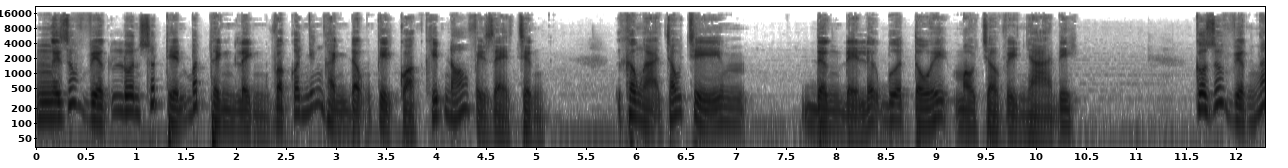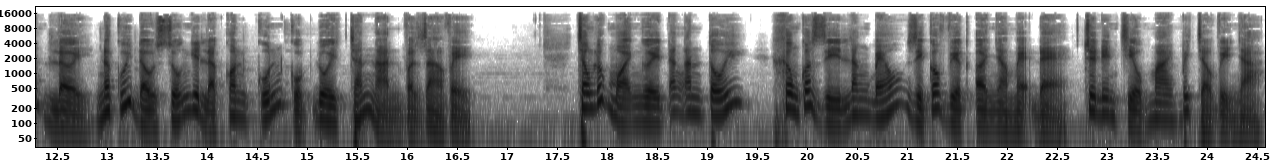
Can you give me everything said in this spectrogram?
Người giúp việc luôn xuất hiện bất thình lình và có những hành động kỳ quặc khiến nó phải rẻ chừng. Không ạ, cháu chỉ... Đừng để lỡ bữa tối, mau trở về nhà đi. Cô giúp việc ngắt lời, nó cúi đầu xuống như là con cún cụp đuôi chán nản và ra về. Trong lúc mọi người đang ăn tối, không có gì lăng béo, gì có việc ở nhà mẹ đẻ, cho nên chiều mai mới trở về nhà.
